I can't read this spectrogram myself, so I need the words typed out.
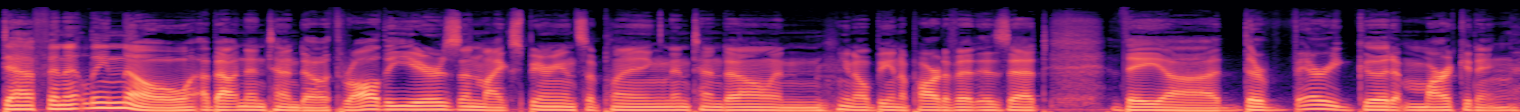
definitely know about Nintendo through all the years and my experience of playing Nintendo and you know being a part of it is that they uh, they're very good at marketing.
